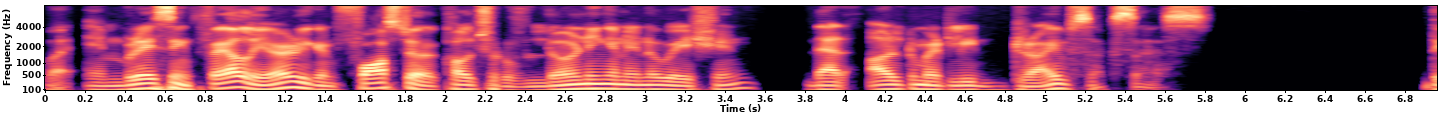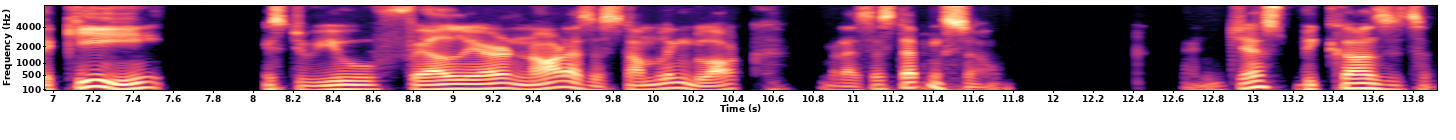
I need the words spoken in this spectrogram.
By embracing failure, you can foster a culture of learning and innovation that ultimately drives success. The key is to view failure not as a stumbling block, but as a stepping stone. And just because it's a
